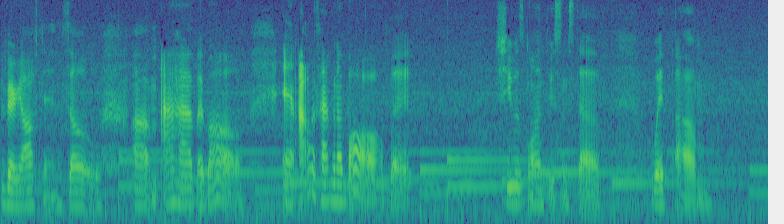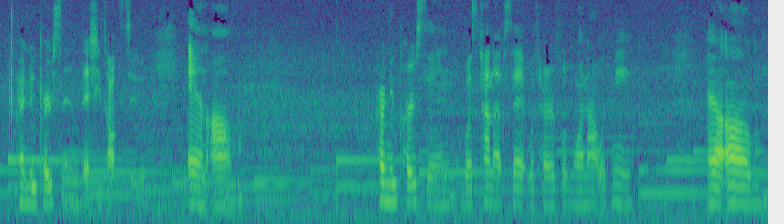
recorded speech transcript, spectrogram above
very often. So um, I have a ball. And I was having a ball, but she was going through some stuff with um, her new person that she talks to. And um, her new person was kind of upset with her for going out with me. And um,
